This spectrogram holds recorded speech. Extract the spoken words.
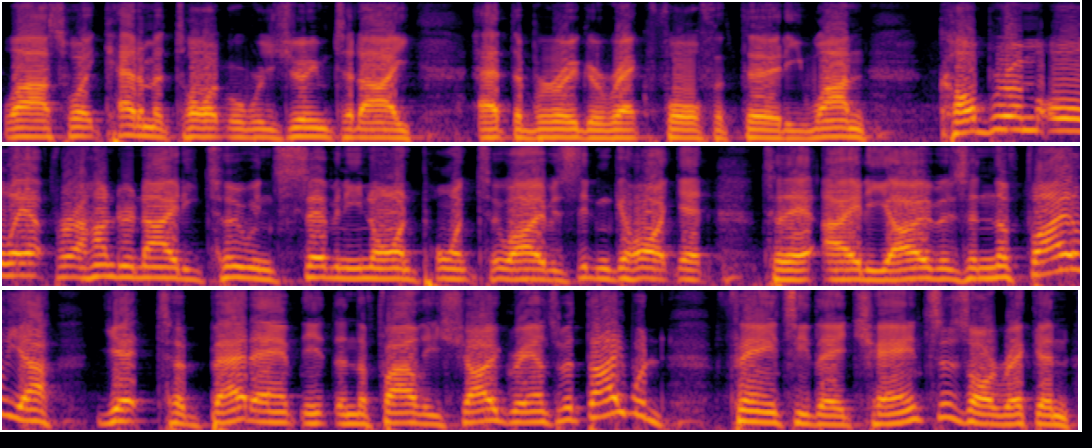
last week. Katamatite will resume today at the Barooga Rec 4 for 31. Cobram all out for 182 in 79.2 overs. Didn't quite get to their 80 overs. And Nathalia yet to bat Anthony in the Fairley Showgrounds, but they would fancy their chances, I reckon,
